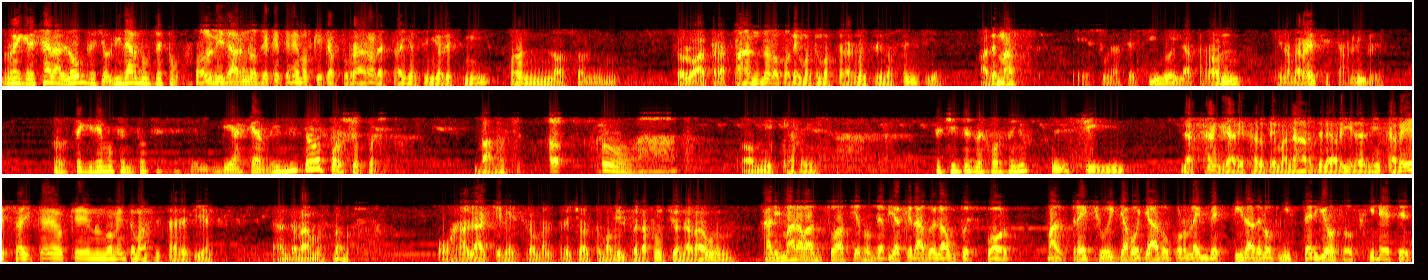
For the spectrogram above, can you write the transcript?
Regresar a Londres y olvidarnos de todo. ¿Olvidarnos de que tenemos que capturar al extraño señor Smith? Oh, no, Solim. Solo atrapándolo podemos demostrar nuestra inocencia. Además, es un asesino y ladrón que no merece estar libre. ¿Proseguiremos entonces el viaje a Rinley? No, por supuesto. Vamos. Oh, oh, oh, mi cabeza. ¿Te sientes mejor, señor? Sí, la sangre ha dejado de manar de la herida de mi cabeza y creo que en un momento más estaré bien. Anda, vamos, vamos. Ojalá que nuestro maltrecho automóvil pueda funcionar aún. Calimán avanzó hacia donde había quedado el auto Sport, maltrecho y abollado por la embestida de los misteriosos jinetes.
